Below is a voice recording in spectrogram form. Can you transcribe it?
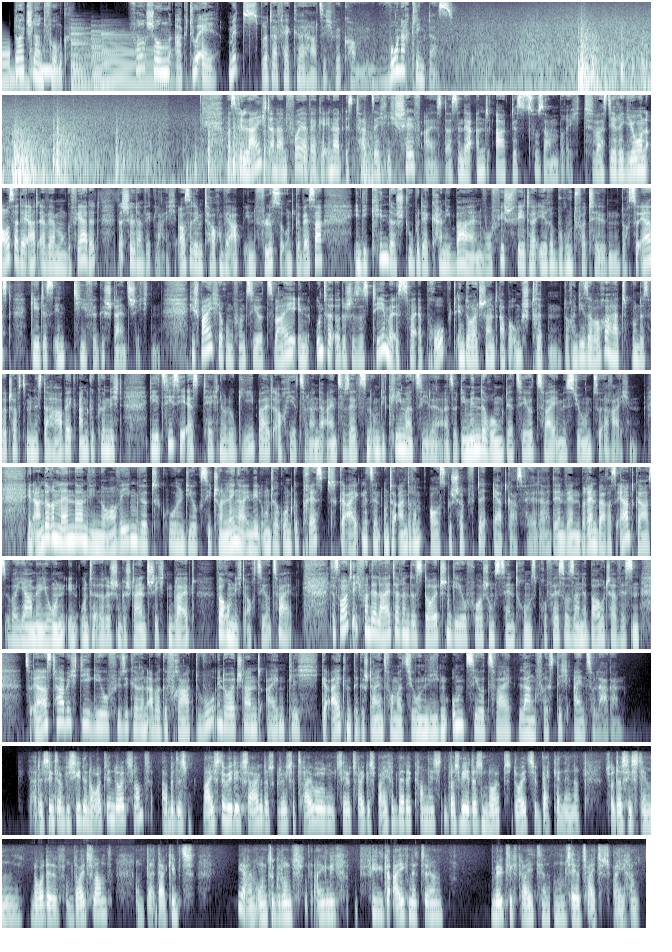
Deutschlandfunk. Forschung aktuell. Mit Britta Fecke herzlich willkommen. Wonach klingt das? Vielleicht an ein Feuerwerk erinnert, ist tatsächlich Schelfeis, das in der Antarktis zusammenbricht. Was die Region außer der Erderwärmung gefährdet, das schildern wir gleich. Außerdem tauchen wir ab in Flüsse und Gewässer, in die Kinderstube der Kannibalen, wo Fischväter ihre Brut vertilgen. Doch zuerst geht es in tiefe Gesteinsschichten. Die Speicherung von CO2 in unterirdische Systeme ist zwar erprobt, in Deutschland aber umstritten. Doch in dieser Woche hat Bundeswirtschaftsminister Habeck angekündigt, die CCS-Technologie bald bald auch hierzulande einzusetzen, um die Klimaziele, also die Minderung der CO2-Emissionen zu erreichen. In anderen Ländern wie Norwegen wird Kohlendioxid schon länger in den Untergrund gepresst. Geeignet sind unter anderem ausgeschöpfte Erdgasfelder. Denn wenn brennbares Erdgas über Jahrmillionen in unterirdischen Gesteinsschichten bleibt, warum nicht auch CO2? Das wollte ich von der Leiterin des Deutschen Geoforschungszentrums, Professor Sanne Bauter, wissen. Zuerst habe ich die Geophysikerin aber gefragt, wo in Deutschland eigentlich geeignete Gesteinsformationen liegen, um CO2 langfristig einzulagern. Ja, das sind an verschiedene Orte in Deutschland. Aber das meiste würde ich sagen, das größte Teil, wo CO2 gespeichert werden kann, ist, was wir das norddeutsche Becken nennen. So, das ist im Norden von Deutschland. Und da, da gibt es ja, im Untergrund eigentlich viel geeignete Möglichkeiten, um CO2 zu speichern.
